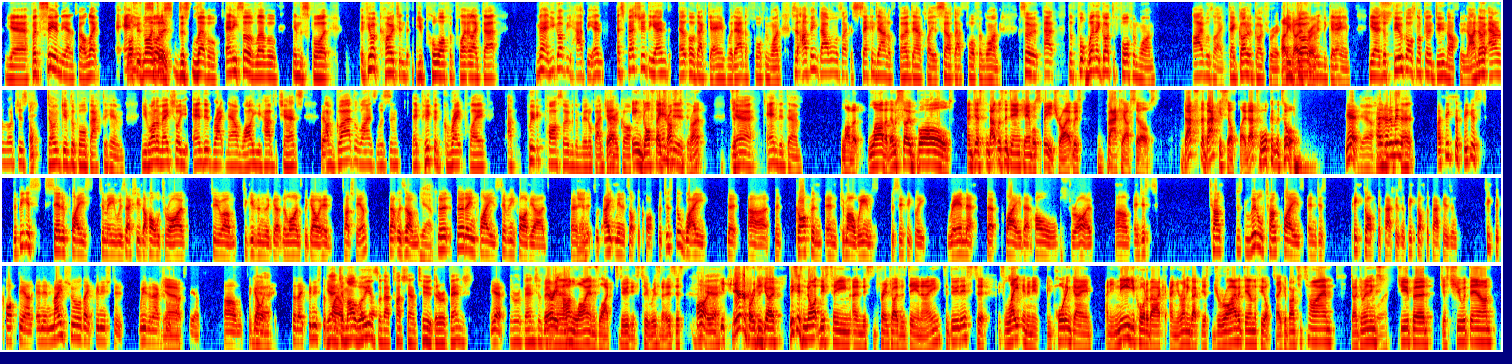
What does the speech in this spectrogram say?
Yeah, but seeing the NFL, like any Lost his mind sort too. Of, this level, any sort of level in the sport, if you're a coach and you pull off a play like that, man, you gotta be happy. And especially at the end of that game where they had the fourth and one. So I think that one was like a second down or third down play to set up that fourth and one. So at the when they got to fourth and one, I was like, they gotta go for it. Gotta You've go got for to it. win the game. Yeah, the field goal's not going to do nothing. I know Aaron Rodgers. Nope. Don't give the ball back to him. You want to make sure you end it right now while you have the chance. Yeah. I'm glad the Lions listened. They picked a great play, a quick pass over the middle by Jared Goff. In Goff, they Ended trust, right? Just- yeah, ended them. Love it. Love it. That was so bold. And just that was the Dan Campbell speech, right? It Was back ourselves. That's the back yourself play. That's walking the talk. Yeah, Yeah, And- and I mean, I think the biggest the biggest set of plays to me was actually the whole drive to um to give them the go, the Lions the go ahead touchdown. That was um yeah, thir- thirteen plays, seventy five yards, and, Yeah. and it took eight minutes off the clock. But just the way that uh that Goff and, and Jamaal Williams specifically ran that that play, that whole drive, um, and just chunk just little chunk plays and just picked off the Packers and picked off the Packers and ticked the clock down and then made sure they finished it with an actual Yeah. touchdown um, to go Yeah. ahead. So they finished the yeah. Jamaal with- Williams with that touchdown too. The revenge, Yeah. the revenge of the Very un-Lions like to do this too, isn't it? It's just Oh Yeah. yeah. you're cheering for it because you go, this is not this team and this franchise's DNA to do this. To it's late in an important game, and you need your quarterback and your running back to just drive it down the field. Take a bunch of time. Don't do anything oh, boy. stupid. Just chew it down.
